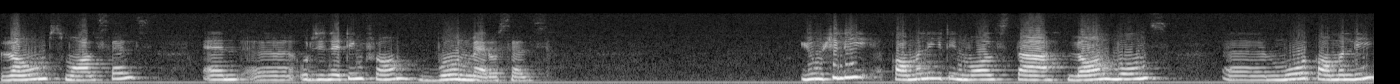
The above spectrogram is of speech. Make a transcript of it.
round small cells and uh, originating from bone marrow cells. Usually, commonly it involves the long bones, uh, more commonly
